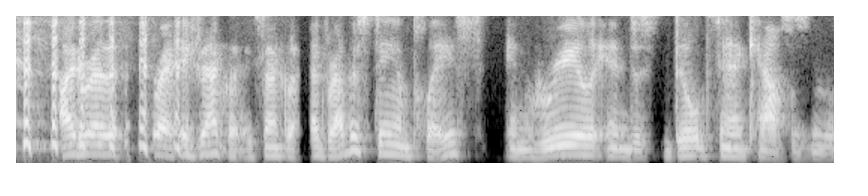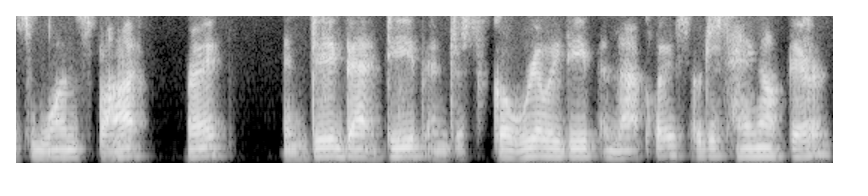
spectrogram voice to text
I'd rather, right, exactly, exactly. I'd rather stay in place and really, and just build sandcastles in this one spot, right? And dig that deep and just go really deep in that place or just hang out there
